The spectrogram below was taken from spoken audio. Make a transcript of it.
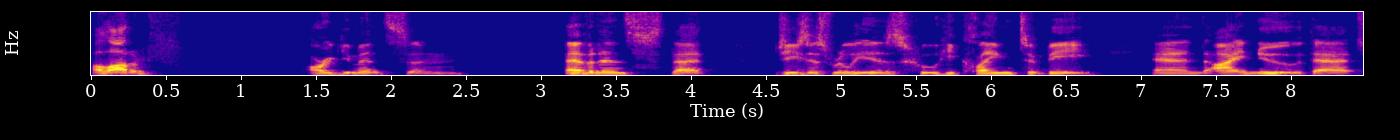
a lot of arguments and evidence that Jesus really is who he claimed to be. And I knew that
